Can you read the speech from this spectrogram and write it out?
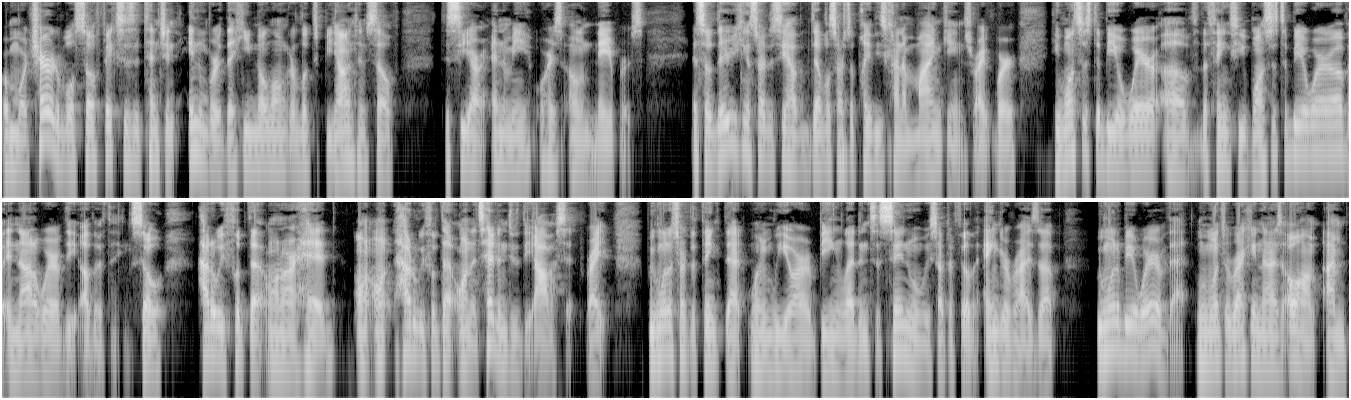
or more charitable, so fix his attention inward that he no longer looks beyond himself to see our enemy or his own neighbors. And so there you can start to see how the devil starts to play these kind of mind games, right? Where he wants us to be aware of the things he wants us to be aware of and not aware of the other things. So how do we flip that on our head? On, on how do we flip that on its head and do the opposite, right? We want to start to think that when we are being led into sin, when we start to feel the anger rise up, we want to be aware of that. We want to recognize, oh, I'm, I'm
